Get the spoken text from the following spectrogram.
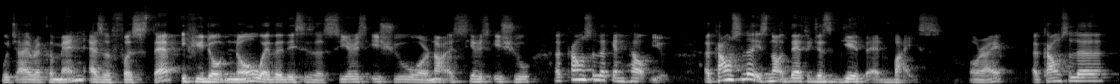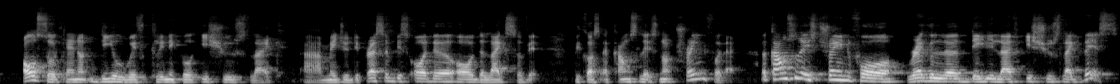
which I recommend as a first step. If you don't know whether this is a serious issue or not a serious issue, a counselor can help you. A counselor is not there to just give advice, all right? A counselor also cannot deal with clinical issues like uh, major depressive disorder or the likes of it because a counselor is not trained for that. A counselor is trained for regular daily life issues like this.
